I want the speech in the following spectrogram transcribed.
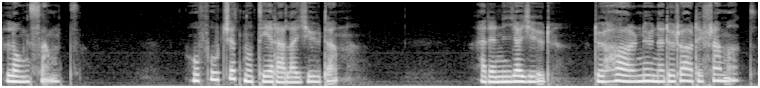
långsamt. Och fortsätt notera alla ljuden. Är det nya ljud du hör nu när du rör dig framåt?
